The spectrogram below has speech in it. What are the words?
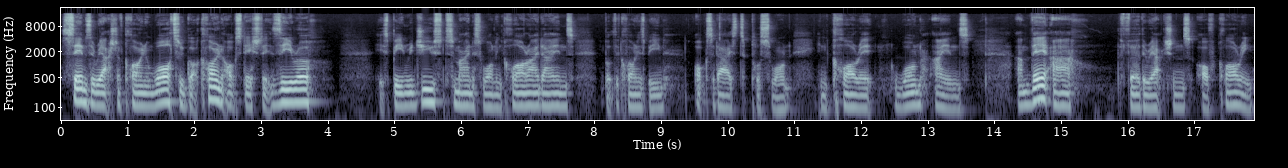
same as the reaction of chlorine and water. We've got chlorine at oxidation state 0. It's being reduced to minus 1 in chloride ions, but the chlorine has been oxidised to plus 1 in chlorate 1 ions. And they are the further reactions of chlorine.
